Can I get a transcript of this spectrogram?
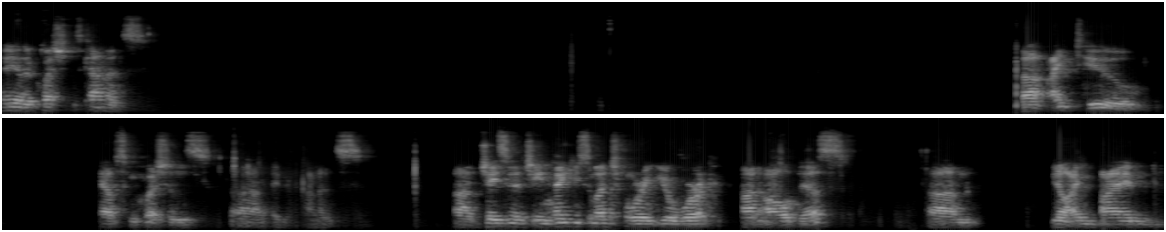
Any other questions, comments? Uh, I do have some questions, uh, comments. Uh, Jason and Gene, thank you so much for your work on all of this. Um, you know, I'm, I'm,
